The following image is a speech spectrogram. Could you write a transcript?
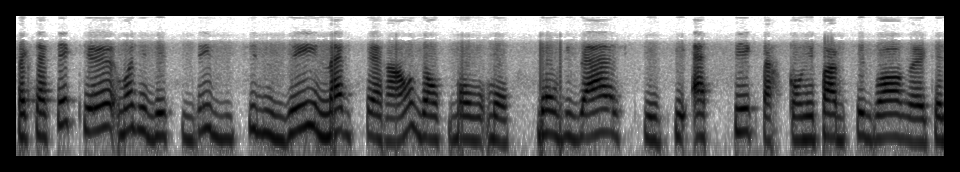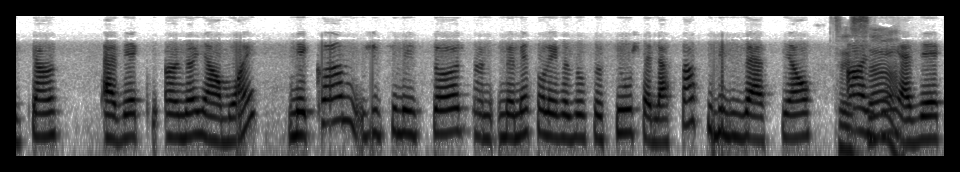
Fait que ça fait que moi, j'ai décidé d'utiliser ma différence, donc mon, mon, mon visage qui, est- qui est atypique parce qu'on n'est pas habitué de voir euh, quelqu'un avec un œil en moins. Mais comme j'utilise ça, je me- me mets sur les réseaux sociaux, je fais de la sensibilisation en lien avec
